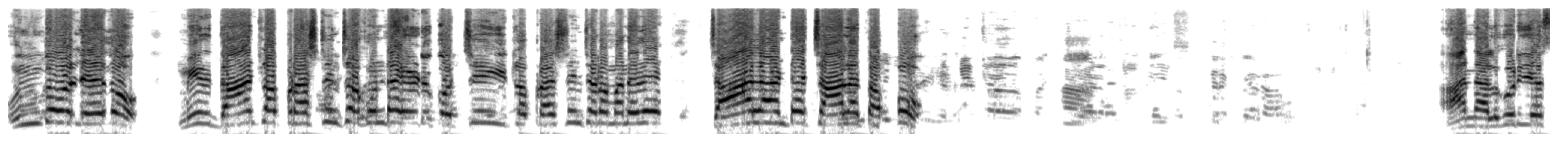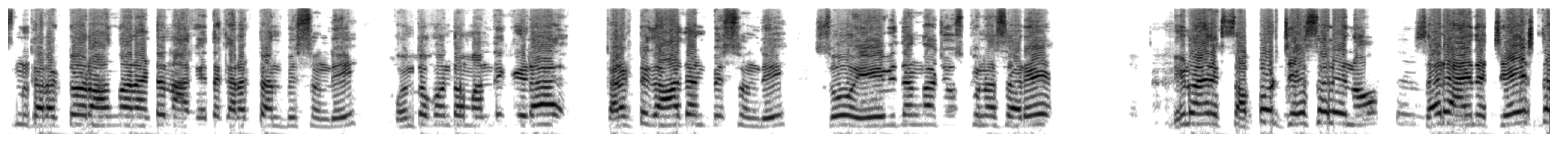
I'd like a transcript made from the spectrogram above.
ఉందో లేదో. మీరు దాంట్లో ప్రశ్నించకుండా ఇక్కడికి వచ్చి ఇట్లా ప్రశ్నించడం అనేది చాలా అంటే చాలా తప్పు. ఆ నలుగురు చేస్తుంది కరెక్ట్ రాంగ్ అని అంటే నాకైతే కరెక్ట్ అనిపిస్తుంది. కొంత కొంత మందికి కూడా కరెక్ట్ కాదనిపిస్తుంది. సో ఏ విధంగా చూసుకున్నా సరే నేను ఆయనకు సపోర్ట్ చేస్తలేను. సరే ఆయన చేసిన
